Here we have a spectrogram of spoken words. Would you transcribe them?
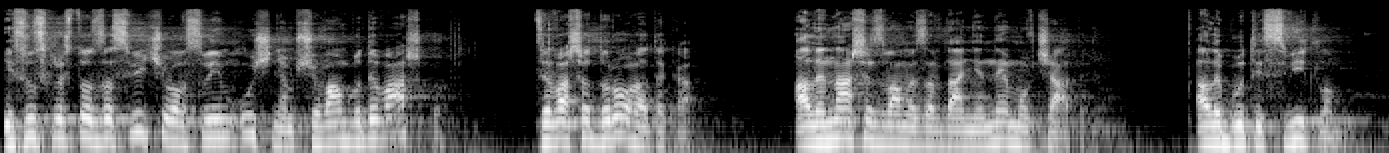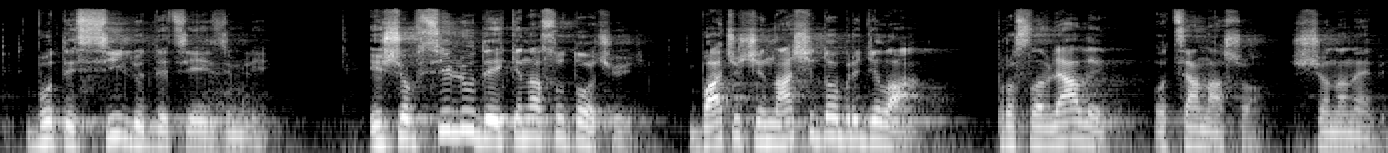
Ісус Христос засвідчував своїм учням, що вам буде важко. Це ваша дорога така. Але наше з вами завдання не мовчати, але бути світлом, бути сіллю для цієї землі. І щоб всі люди, які нас оточують, бачачи наші добрі діла, прославляли Отця нашого, що на небі.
